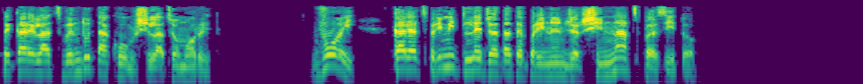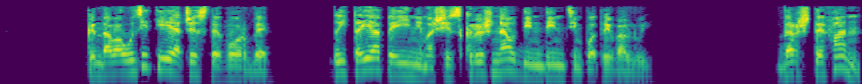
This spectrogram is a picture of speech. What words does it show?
pe care l-ați vândut acum și l-ați omorât. Voi, care ați primit legea dată prin înger și n-ați păzit-o. Când au auzit ei aceste vorbe, îi tăia pe inimă și scrâșneau din dinți împotriva lui. Dar Ștefan,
